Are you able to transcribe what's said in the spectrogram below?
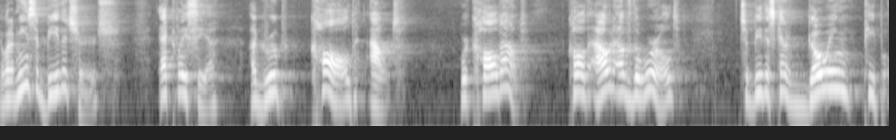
And what it means to be the church, ecclesia, a group called out. We're called out, called out of the world to be this kind of going people.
